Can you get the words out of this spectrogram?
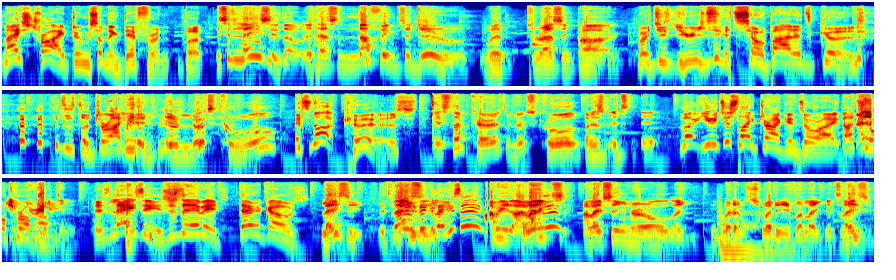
nice try doing something different, but Is it lazy though? It has nothing to do with Jurassic Park. but you you think it's so bad it's good. It's just a dragon. I mean, it, it looks cool. It's not cursed. It's not cursed. It looks cool, but it's it's. It, Look, you just like dragons, all right? That's I your like problem. dragons. It's lazy. It's just an image. There it goes. Lazy. It's You lazy. think lazy? I mean, I like? I like seeing her all like wet and sweaty, but like it's lazy.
